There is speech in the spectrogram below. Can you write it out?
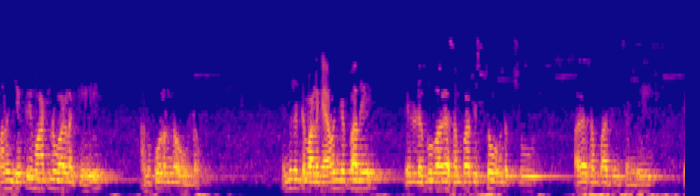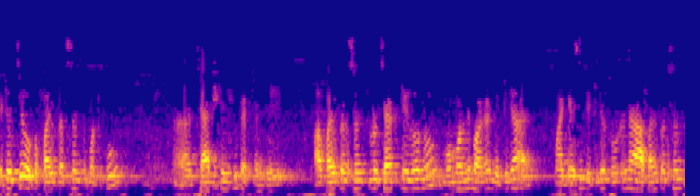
మనం చెప్పే మాటలు వాళ్ళకి అనుకూలంగా ఉండవు. ఎందుకంటే వాళ్ళకి ఏమని చెప్పాలి? మీరు డబ్బు బాగా సంపాదిస్తూ ఉండొచ్చు. బాగా సంపాదించండి. ఇటు వచ్చి ఒక ఫైవ్ పర్సెంట్ మటుకు ఛారిటీకి పెట్టండి. ఆ ఫైవ్ పర్సెంట్లో ఛారిటీలోనూ మమ్మల్ని బాగా గట్టిగా మాకేసి గట్టిగా చూడండి. ఆ ఫైవ్ పర్సెంట్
